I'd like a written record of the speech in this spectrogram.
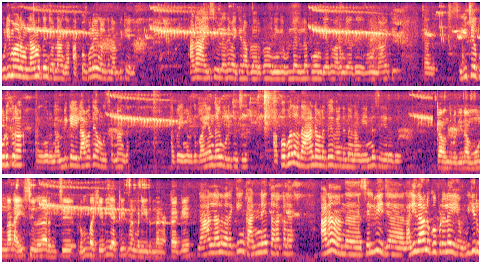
புடிமானம் இல்லாமல் தான் சொன்னாங்க. அப்போ கூட எங்களுக்கு நம்பிக்கை இல்லை. ஆனால் ஐசியூவில் தான் வைக்கிறாப்புல இருக்கும். நீங்கள் உள்ளே உள்ளே போக முடியாது வர முடியாது. மூணு நாளைக்கு நாங்கள் சிகிச்சை கொடுக்குறோம். அது ஒரு நம்பிக்கை இல்லாமல் தான் அவங்க சொன்னாங்க. அப்போ எங்களுக்கு பயம்தான் கொடுத்துச்சு. அப்போ போது அந்த ஆண்டவனத்தே வேண்டுனேன் நாங்கள் என்ன செய்யறது? அக்கா வந்து பார்த்தீங்கன்னா மூணு நாள் ஐசியூவில் தான் இருந்துச்சு. ரொம்ப ஹெவியாக ட்ரீட்மெண்ட் பண்ணிக்கிட்டு இருந்தாங்க அக்காவுக்கு நாலு நாள் வரைக்கும் கண்ணே திறக்கலை. ஆனால் அந்த செல்வி ஜ லலிதான்னு கூப்பிடல. என் உயிர்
